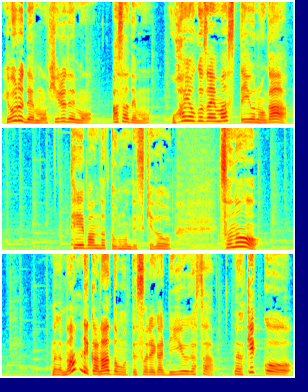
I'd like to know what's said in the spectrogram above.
う夜でも昼でも朝でも「おはようございます」っていうのが定番だと思うんですけどそのなんかなんでかなと思ってそれが理由がさなんか結構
